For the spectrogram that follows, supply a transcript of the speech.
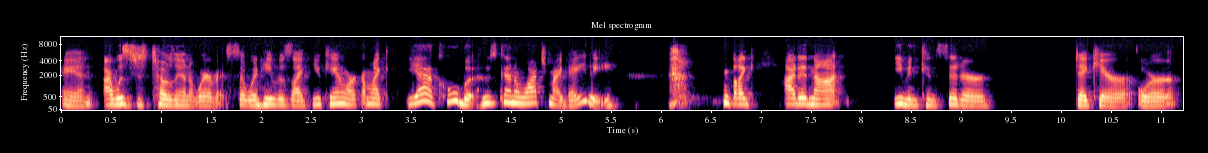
And I was just totally unaware of it. So when he was like, You can work, I'm like, Yeah, cool, but who's going to watch my baby? like, I did not even consider daycare or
